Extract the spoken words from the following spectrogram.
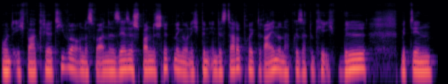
und ich war Kreativer und das war eine sehr, sehr spannende Schnittmenge. Und ich bin in das Startup-Projekt rein und habe gesagt, okay, ich will mit den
